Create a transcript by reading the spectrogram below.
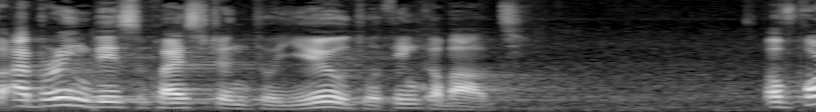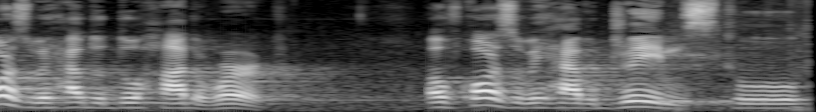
So I bring this question to you to think about. Of course, we have to do hard work. Of course, we have dreams to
